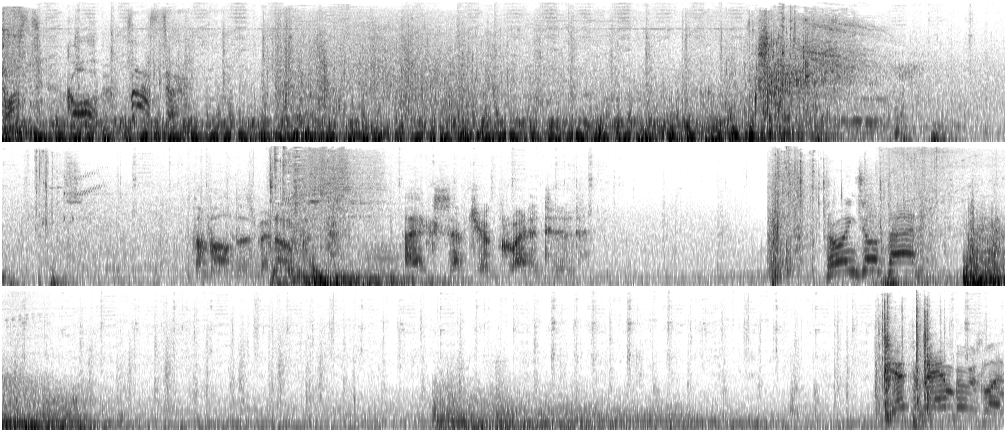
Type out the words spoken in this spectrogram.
Must go faster. The vault has been opened. I accept your gratitude. Throwing jump pad. Get the bamboozling.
